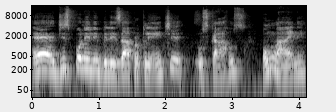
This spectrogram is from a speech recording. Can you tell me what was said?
É disponibilizar para o cliente os carros online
